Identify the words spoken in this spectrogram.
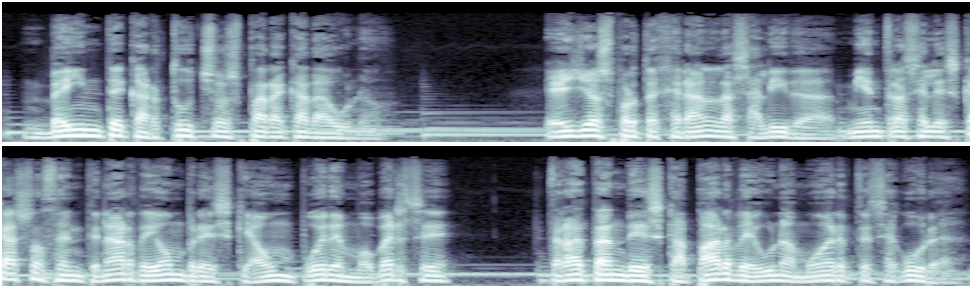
20 cartuchos para cada uno. Ellos protegerán la salida, mientras el escaso centenar de hombres que aún pueden moverse tratan de escapar de una muerte segura.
